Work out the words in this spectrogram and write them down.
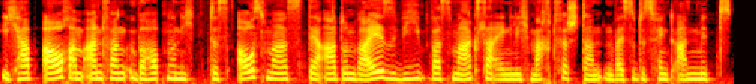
ich habe auch am Anfang überhaupt noch nicht das Ausmaß der Art und Weise, wie was Marx da eigentlich macht, verstanden. Weißt du, das fängt an mit,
